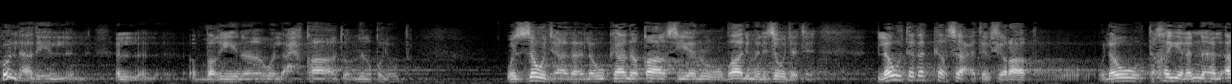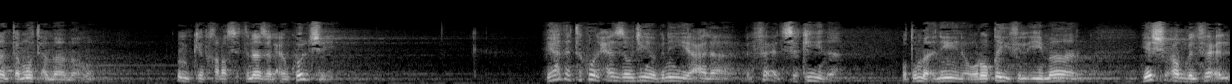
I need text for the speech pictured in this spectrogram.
كل هذه الضغينة والأحقاد من القلوب. والزوج هذا لو كان قاسيا وظالما لزوجته لو تذكر ساعة الفراق ولو تخيل أنها الآن تموت أمامه ممكن خلاص يتنازل عن كل شيء. بهذا تكون الحياة الزوجية مبنية على بالفعل سكينة وطمأنينة ورقي في الإيمان. يشعر بالفعل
